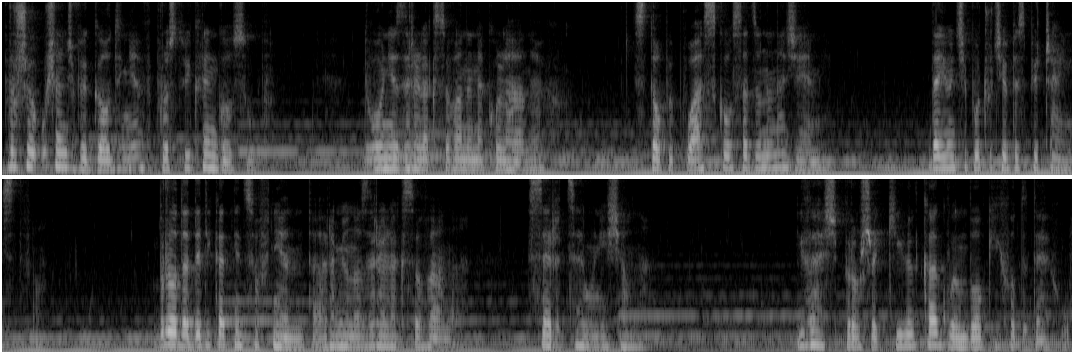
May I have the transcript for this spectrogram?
Proszę usiąść wygodnie, wyprostuj kręgosłup, dłonie zrelaksowane na kolanach, stopy płasko osadzone na ziemi. Dają ci poczucie bezpieczeństwa. Broda delikatnie cofnięta, ramiona zrelaksowane serce uniesione. I weź proszę kilka głębokich oddechów.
